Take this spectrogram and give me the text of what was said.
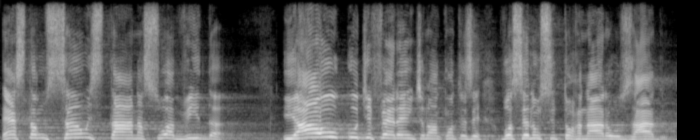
Esta unção está na sua vida e algo diferente não acontecer, você não se tornar ousado.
